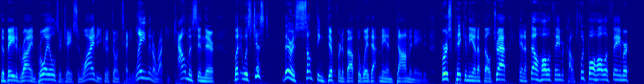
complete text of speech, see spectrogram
debated Ryan Broyles or Jason White, or you could have thrown Teddy Lehman or Rocky Calmus in there. But it was just there is something different about the way that man dominated. First pick in the NFL draft, NFL Hall of Famer, College Football Hall of Famer,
